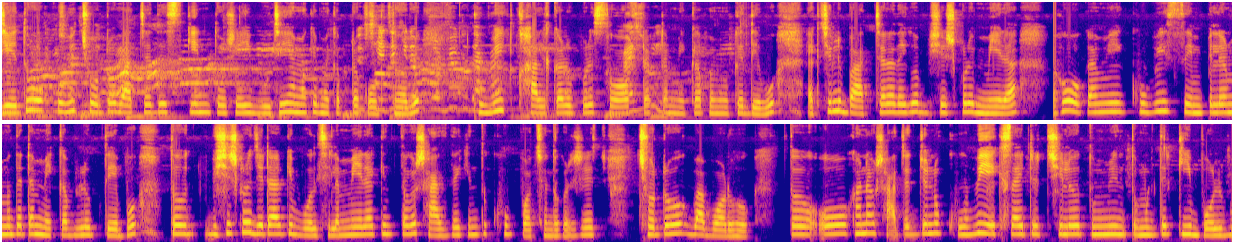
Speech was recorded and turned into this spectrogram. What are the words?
যেহেতু ও খুবই ছোট বাচ্চাদের স্কিন তো সেই বুঝেই আমাকে মেকআপটা করতে হবে। খুবই হালকার উপরে সফট একটা মেকআপ আমি ওকে দেবো। অ্যাকচুয়ালি বাচ্চারা দেখবে বিশেষ করে মেয়েরা দেখো ওকে আমি খুবই সিম্পলের মধ্যে একটা মেকআপ লুক দেবো। তো বিশেষ করে যেটা আর কি বলছিলাম মেয়েরা কিন্তু তোকে সাজতে কিন্তু খুব পছন্দ করে। সে ছোট হোক বা বড় হোক। তো ও ওখানে সাজার জন্য খুবই এক্সাইটেড ছিল। তুমি, তোমাদের কি বলব?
